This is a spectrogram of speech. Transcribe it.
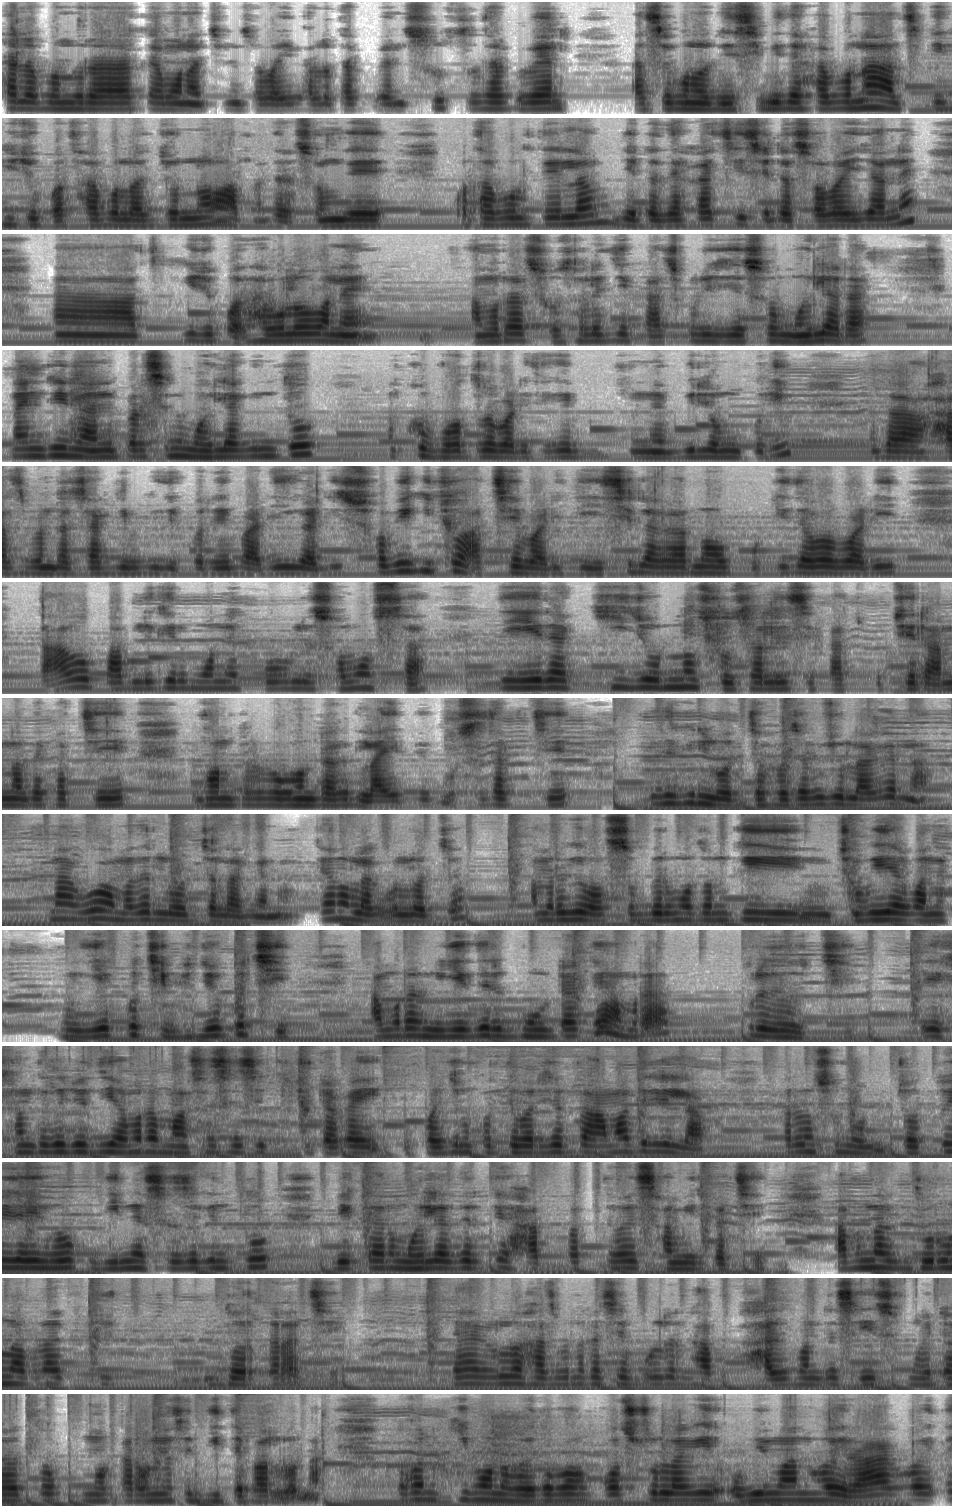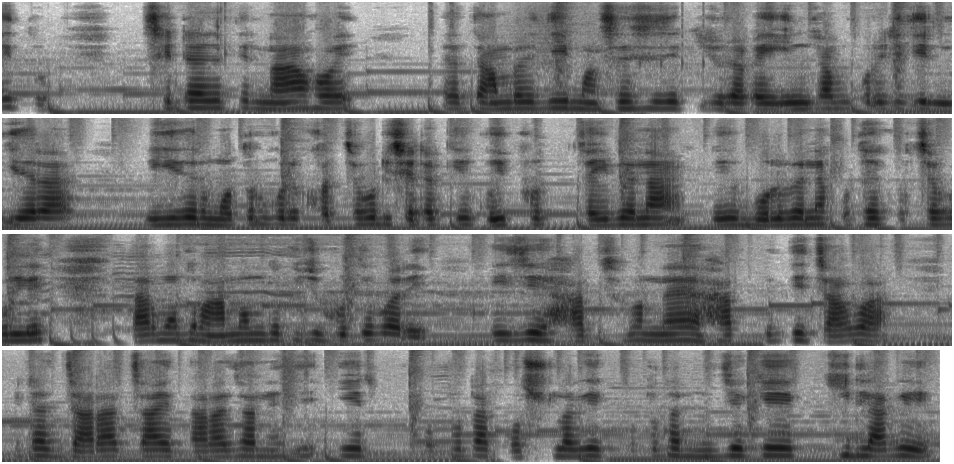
Hello বন্ধুরা, কেমন আছেন সবাই? ভালো থাকবেন, সুস্থ থাকবেন। আজকে কোনো রেসিপি দেখাবো না, আজকে কিছু কথা বলার জন্য আপনাদের সঙ্গে কথা বলতে এলাম। যেটা দেখাচ্ছি সেটা সবাই জানে। আজকে কিছু কথা বলব মানে আমরা সোশ্যালে যে কাজ করি, যেসব মহিলারা নাইনটি নাইন পার্সেন্ট মহিলা কিন্তু খুব ভদ্র বাড়ি থেকে বিলং করি হাজব্যান্ডরা চাকরি বাকরি করে, বাড়ি, গাড়ি, সবই কিছু আছে বাড়িতে এসি লাগানো, পুটি দেওয়া বাড়ি, তাও পাবলিকের মনে পড়লে সমস্যা যে এরা কি জন্য সোশ্যালে এসে কাজ করছে, রান্না দেখাচ্ছে, ঘণ্টার পর ঘণ্টা লাইফে বসে থাকছে, এদের কি লজ্জা ফজা কিছু লাগে না? না গো, আমাদের লজ্জা লাগে না। কেন লাগবে লজ্জা? আমরা কি অসভ্যের মতন কি ছবি মানে ইয়ে করছি ভিডিও করছি? আমরা নিজেদের গুণটাকে আমরা তুলে ধরছি। এখান থেকে যদি আমরা মাসের শেষে কিছু টাকা উপার্জন করতে পারি, সেটা আমাদেরই লাভ। কারণ শুনুন, যতই যাই হোক, দিনের শেষে কিন্তু বেকার মহিলাদেরকে হাত পাততে হয় স্বামীর কাছে। আপনার ধরুন আপনার কিছু দরকার আছে। দেখা গেলো হাজব্যান্ডের কাছে বললেন হাজব্যান্ডের সেই সময়টা হয়তো কোনো কারণে সে দিতে পারল না। তখন কি মনে হয়? তখন কষ্ট লাগে, অভিমান হয়, রাগ হয়, তাই তো? সেটা যাতে না হয় যাতে আমরা যদি মাসে শেষে কিছু টাকা ইনকাম করে যদি নিজেরা নিজেদের মতন করে খরচা করি, সেটা কেউ কৈফত চাইবে না, কেউ বলবে না কোথায় খরচা করলে তার মতন আনন্দ কিছু হতে পারে। এই যে হাত মানে হাত পেতে চাওয়া, এটা যারা চায় তারা জানে যে এর কতটা কষ্ট লাগে, কতটা নিজেকে কি লাগে।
